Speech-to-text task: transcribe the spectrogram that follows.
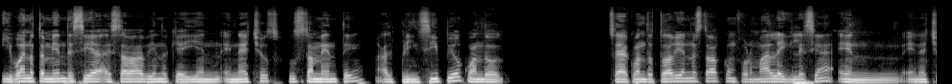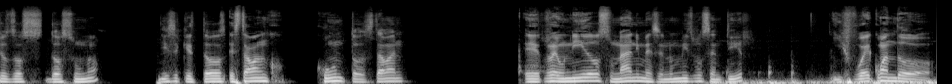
y bueno, también decía, estaba viendo que ahí en, en Hechos, justamente al principio, cuando, o sea, cuando todavía no estaba conformada la iglesia, en, en Hechos 2 2.1, dice que todos estaban ju- juntos, estaban eh, reunidos, unánimes en un mismo sentir. Y fue cuando,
